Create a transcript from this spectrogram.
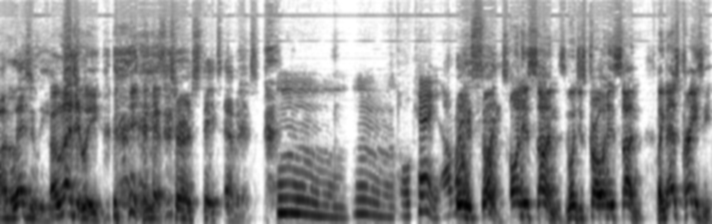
allegedly Allegedly. he's turned state's evidence Mm, mm, okay, all on his sons. on his sons, which is Crow and his son. Like that's crazy.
